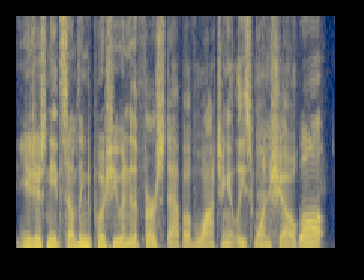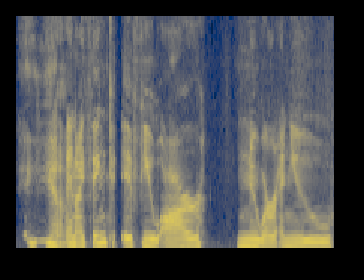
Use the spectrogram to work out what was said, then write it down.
You just need something to push you into the first step of watching at least one show. well, Yeah. and I think if you are newer and you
